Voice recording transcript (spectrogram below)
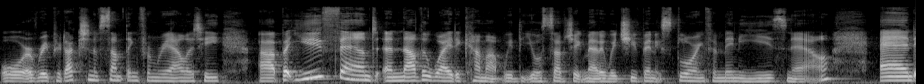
or a reproduction of something from reality. Uh, but you've found another way to come up with your subject matter, which you've been exploring for many years now, and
